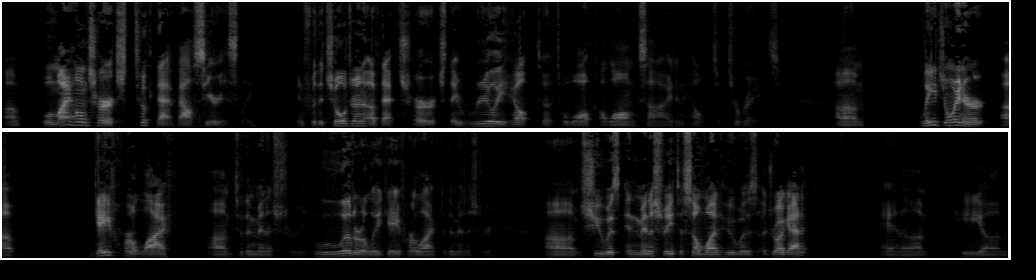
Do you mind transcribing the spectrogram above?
Um, well, my home church took that vow seriously, and for the children of that church, they really helped to, to walk alongside and help to, to raise. Um, Lea Joyner uh, gave her life um, to the ministry, literally gave her life to the ministry. Um, she was in ministry to someone who was a drug addict, and um, he um,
